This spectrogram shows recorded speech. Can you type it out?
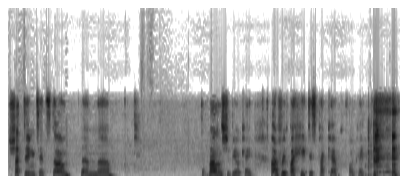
shutting Tits down, then uh, the balance should be okay. Oh, Rip, I hate this pack cam. Okay.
